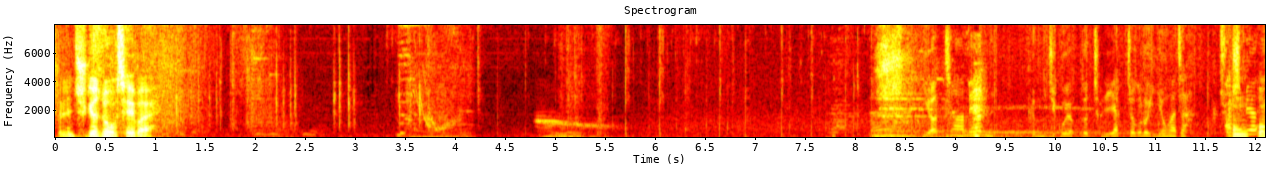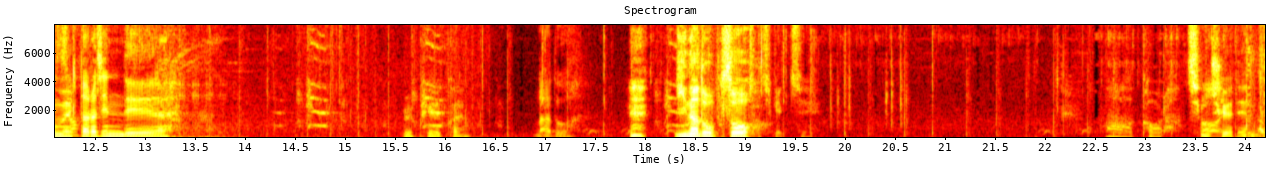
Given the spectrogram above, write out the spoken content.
셀린 죽여줘 제발 여차하면 금지 구역도 전략적으로 이용하자. 콩고물 조심해야겠어. 떨어진 듯 불필일까요? 나도 니나도 없어 지겠지. 아 아까워라 지금 죽여야 되는데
